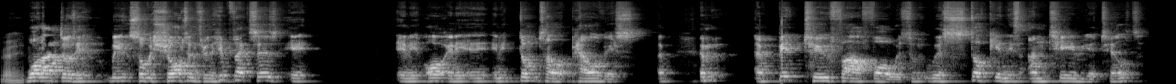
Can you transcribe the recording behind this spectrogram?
Right. What that does, it we, so we shorten through the hip flexors, it and it and it, and it dumps our pelvis a, a, a, bit too far forward. So we're stuck in this anterior tilt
